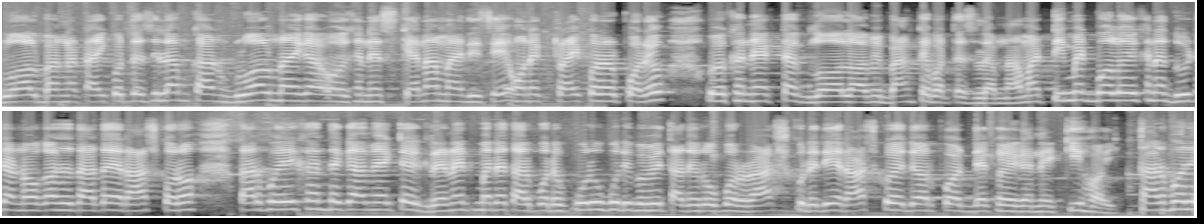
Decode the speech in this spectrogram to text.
গ্লোয়াল ভাঙা ট্রাই করতেছিলাম, কারণ গ্লোয়াল মাইগা ওইখানে স্ক্যানার মারি দিছে, অনেক ট্রাই করার পরেও ওইখানে একটা গ্লোয়াল আমি ভাঙতে পারতেছিলাম না। আমার টিমমেট বলো এখানে দুইটা নক আছে, তাড়াতাড়ি রাশ করো। তারপর এখান থেকে আমি একটা গ্রেনেড মেরে তারপরে পুরোপুরিভাবে তাদের উপর রাশ করে দিয়ে রাশ করে দেওয়ার পর দেখো এখানে কি হয়। তারপরে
